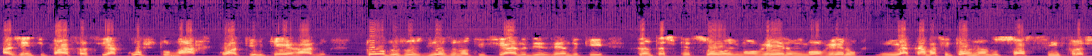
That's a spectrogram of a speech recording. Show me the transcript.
A gente passa a se acostumar com aquilo que é errado todos os dias o noticiário dizendo que tantas pessoas morreram e morreram e acaba se tornando só cifras,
